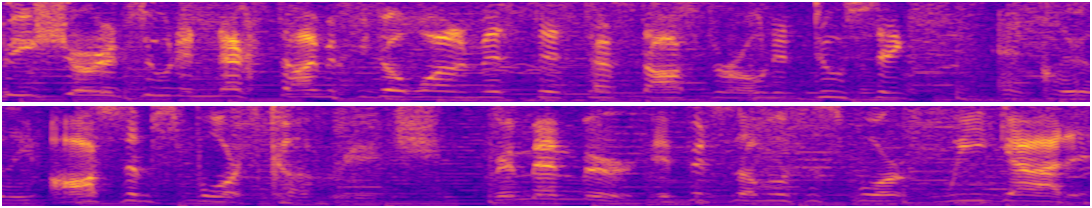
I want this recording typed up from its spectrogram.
Be sure to tune in next time if you don't want to miss this testosterone inducing and clearly awesome sports coverage. Remember, if it's almost a sport, we got it.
